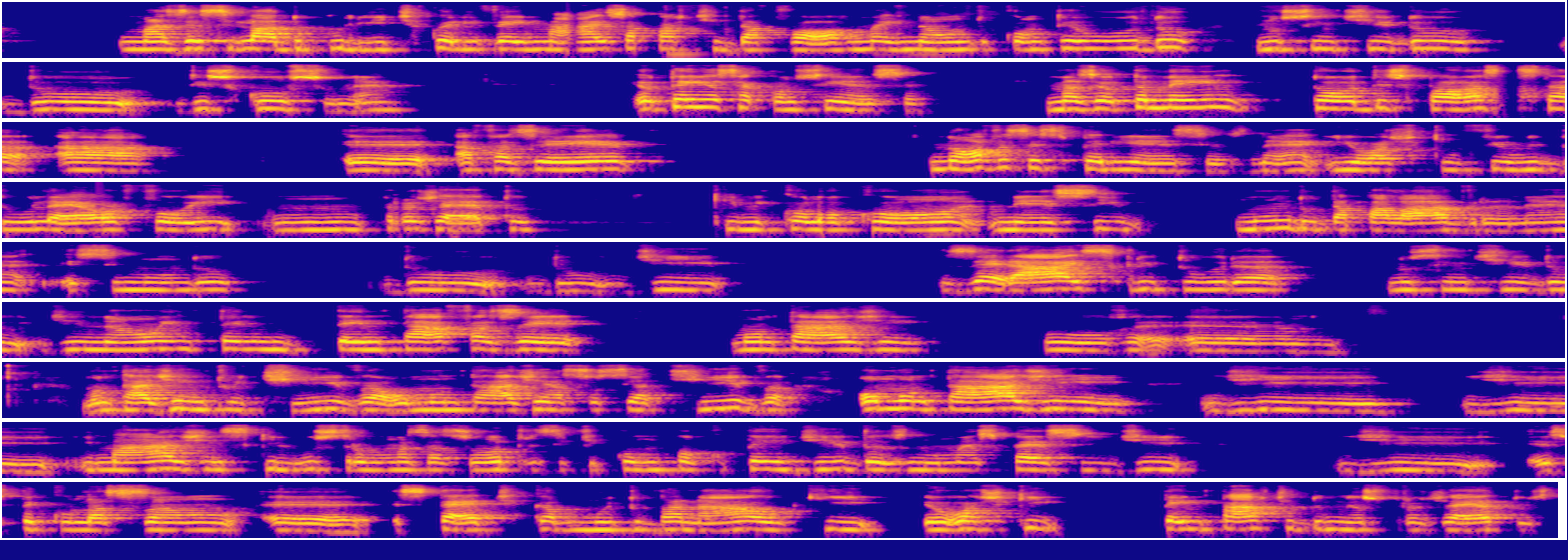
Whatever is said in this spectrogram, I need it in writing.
mas esse lado político ele vem mais a partir da forma e não do conteúdo no sentido do discurso, né? Eu tenho essa consciência, mas eu também estou disposta a, é, a fazer novas experiências, né? E eu acho que o filme do Léo foi um projeto que me colocou nesse mundo da palavra, né? Esse mundo do, do de zerar a escritura no sentido de não tentar fazer montagem por eh, montagem intuitiva ou montagem associativa ou montagem de, de imagens que ilustram umas às outras e ficam um pouco perdidas numa espécie de de especulação é, estética muito banal, que eu acho que tem parte dos meus projetos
